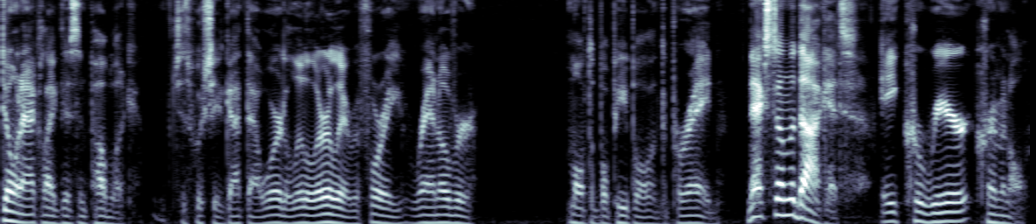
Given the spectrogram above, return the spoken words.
Don't act like this in public. Just wish he had got that word a little earlier before he ran over multiple people at the parade. Next on the docket, a career criminal.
